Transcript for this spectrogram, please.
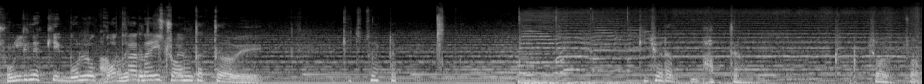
শুনলি না কি বলল? কথা নাই স্ট্রং থাকতে হবে। কিছু তো একটা কিছু একটা ভাবতে হবে। চল চল।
